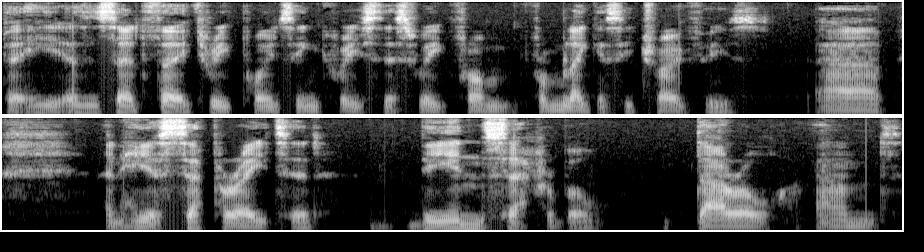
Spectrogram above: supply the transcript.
but he, as I said, 33 points increase this week from from legacy trophies, uh, and he has separated the inseparable Darrell and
